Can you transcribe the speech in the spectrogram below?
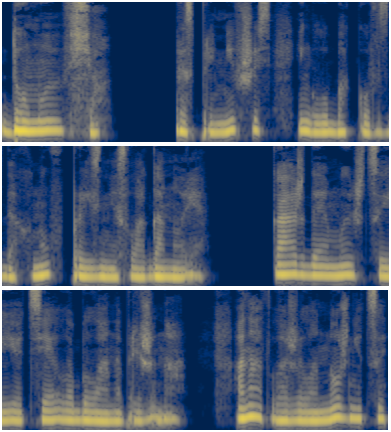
«Думаю, все», — распрямившись и глубоко вздохнув, произнесла Ганория. Каждая мышца ее тела была напряжена. Она отложила ножницы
